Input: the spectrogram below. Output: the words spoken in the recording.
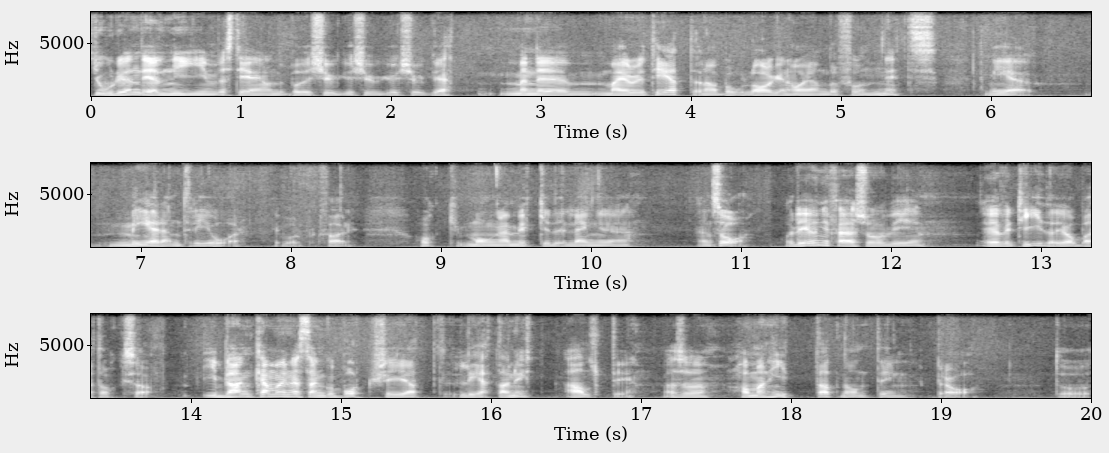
gjorde en del nyinvesteringar under både 2020 och 2021. Men eh, majoriteten av bolagen har ändå funnits med mer än tre år i vår portfölj. Och många mycket längre än så. Och det är ungefär så vi över tid har jobbat också. Ibland kan man ju nästan gå bort sig i att leta nytt alltid. Alltså har man hittat någonting bra då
